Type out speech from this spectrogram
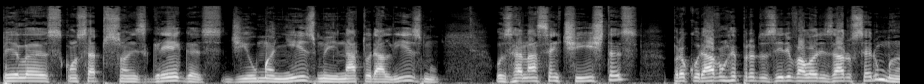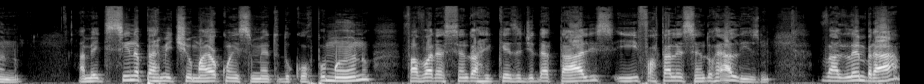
pelas concepções gregas de humanismo e naturalismo, os renascentistas procuravam reproduzir e valorizar o ser humano a medicina permitiu maior conhecimento do corpo humano, favorecendo a riqueza de detalhes e fortalecendo o realismo. Vale lembrar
